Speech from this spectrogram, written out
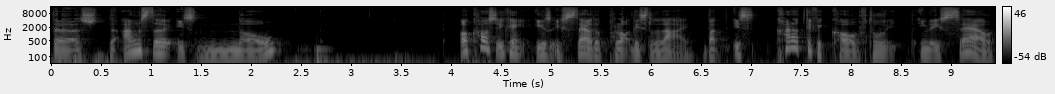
The, the answer is no. Of course, you can use Excel to plot this line, but it's kind of difficult to in Excel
